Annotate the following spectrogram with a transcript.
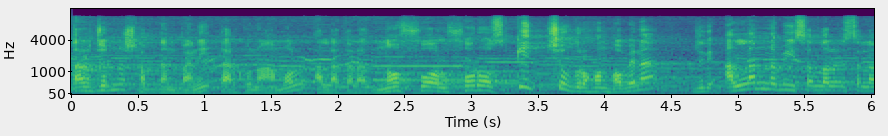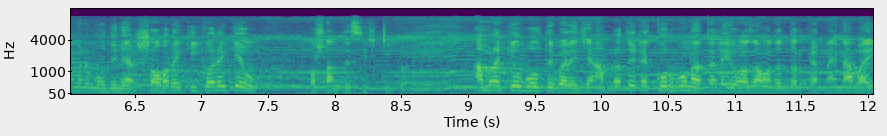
তার জন্য সাবধান বাণী, তার কোনো আমল আল্লাহ তালা নফল, ফরজ, কিচ্ছু গ্রহণ হবে না। যদি আল্লাহ নবী সাল্লা সাল্লামের মদিনার শহরে কি করে কেউ? অশান্তি সৃষ্টি করে। আমরা কেউ বলতে পারি যে, আমরা তো এটা করব না, তাহলে এই ওয়াজ আমাদের দরকার নাই। না ভাই,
